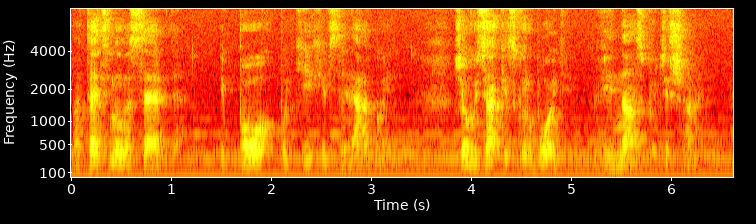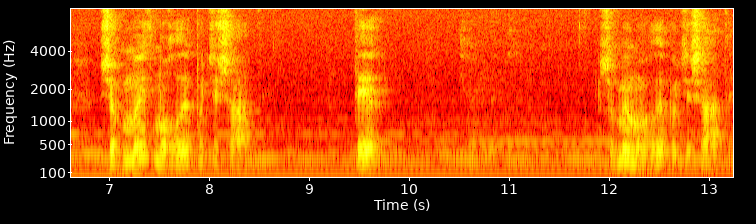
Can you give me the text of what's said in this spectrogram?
Отець милосердя і Бог потіхи всілякої, що в усякій скорботі Він нас потішає, щоб ми змогли потішати тих, щоб ми могли потішати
